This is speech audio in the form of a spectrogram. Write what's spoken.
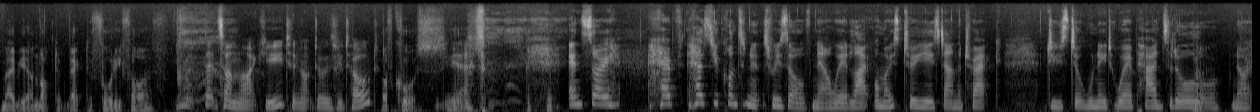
maybe I knocked it back to 45. That's unlike you to not do as you're told. Of course, Yeah. yes. And so, have has your continence resolved now? We're like almost two years down the track. Do you still need to wear pads at all, No. or no?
